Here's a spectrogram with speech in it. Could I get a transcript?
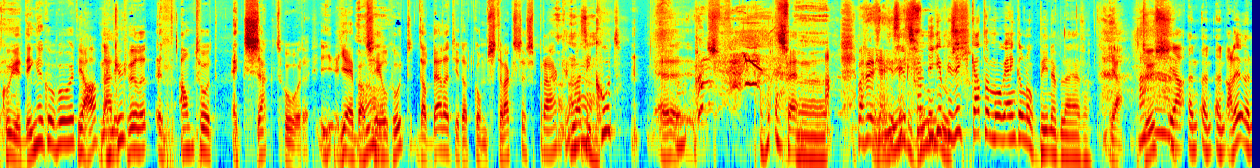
goede dingen gehoord. Ja, maar dank ik u. wil het, antwoord exact horen. Jij was heel goed. Dat belletje dat komt straks ter sprake. Was ik goed? Sven, Wat heb jij gezegd? Ik heb gezegd, katten mogen enkel nog binnen blijven. ja, dus Ja, een, een, een, een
